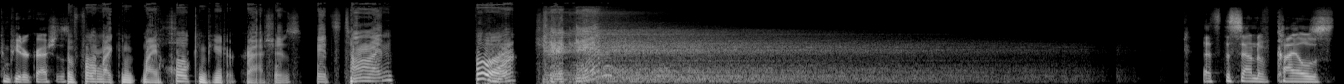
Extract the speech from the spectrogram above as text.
computer crashes. before my com- my whole computer crashes. It's time for chicken. That's the sound of Kyle's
